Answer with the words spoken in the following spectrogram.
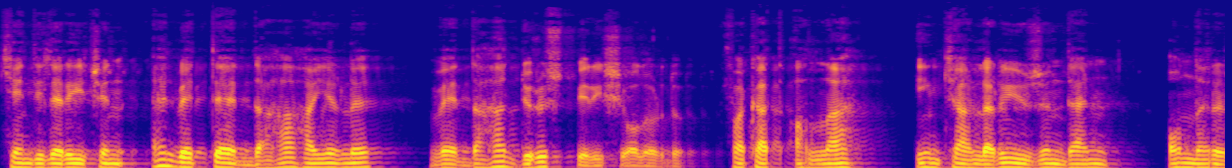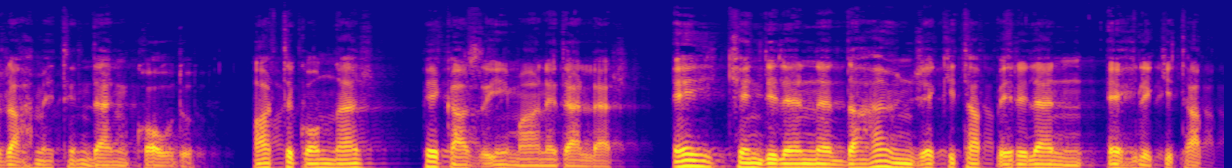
kendileri için elbette daha hayırlı ve daha dürüst bir iş olurdu. Fakat Allah inkarları yüzünden onları rahmetinden kovdu. Artık onlar pek az iman ederler. Ey kendilerine daha önce kitap verilen ehli kitap!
